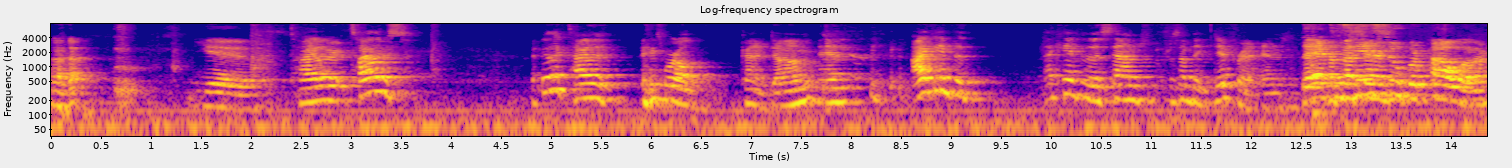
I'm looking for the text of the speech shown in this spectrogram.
Yeah. Tyler Tyler's I feel like Tyler thinks we're all kind of dumb and I came to I came to the sound for something different and That is Professor his superpower.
